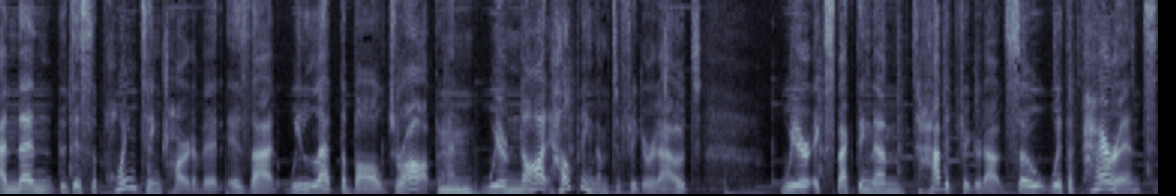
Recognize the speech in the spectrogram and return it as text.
And then the disappointing part of it is that we let the ball drop mm. and we're not helping them to figure it out. We're expecting them to have it figured out. So with a parent,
